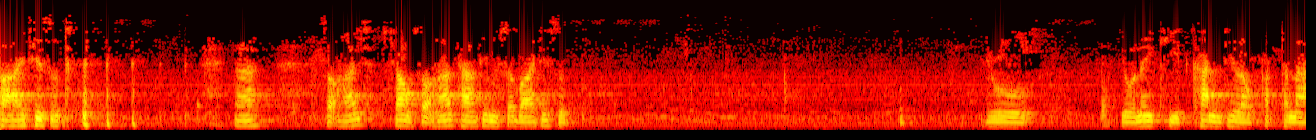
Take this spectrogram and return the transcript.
บายที่สุดนะสาะหาช่องสาะหาทางที่มันสบายที่สุด อยู่อยู่ในขีดขั้นที่เราพัฒนา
